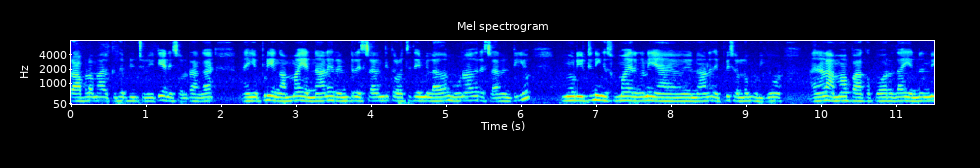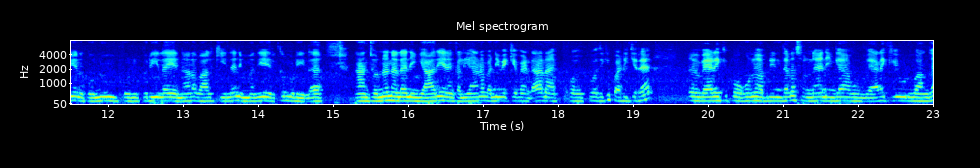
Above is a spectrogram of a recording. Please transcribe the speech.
ப்ராப்ளமாக இருக்குது அப்படின்னு சொல்லிட்டு என்னை சொல்கிறாங்க நான் எப்படி எங்கள் அம்மா என்னால் ரெண்டு ரெஸ்டாரண்ட்டையும் தொலைச்சதே இல்லாத மூணாவது ரெஸ்டாரண்ட்டையும் மூடிட்டு நீங்கள் சும்மா இருங்கன்னு என்னால் எப்படி சொல்ல முடியும்? அதனால் அம்மா பார்க்க போகிறதா என்னென்னு எனக்கு ஒன்றும் புரி புரியல. என்னால் வாழ்க்கையில் நிம்மதியாக இருக்க முடியல. நான் சொன்னனால நீங்கள் யாரையும் எனக்கு கல்யாணம் பண்ணி வைக்க வேண்டாம். நான் இப்போ இப்போதைக்கு படிக்கிறேன். வேலைக்கு போகணும் அப்படின்னு தானே சொன்னேன். நீங்கள் அவங்க வேலைக்கு விடுவாங்க.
